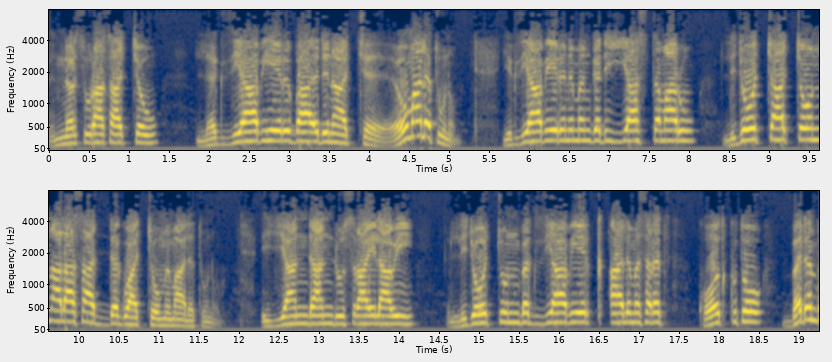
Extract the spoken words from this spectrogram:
እነርሱ ራሳቸው ለእግዚአብሔር ባዕድ ናቸው ማለቱ ነው። የእግዚአብሔርን መንገድ እያስተማሩ ልጆቻቸውን አላሳደጓቸውም ማለቱ ነው። እያንዳንዱ እስራኤላዊ ልጆቹን በእግዚአብሔር ቃል መሠረት ኮትኩቶ በደንብ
